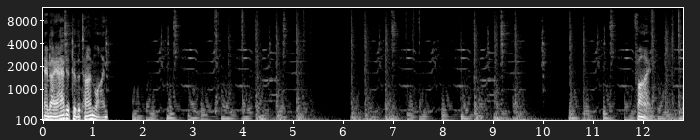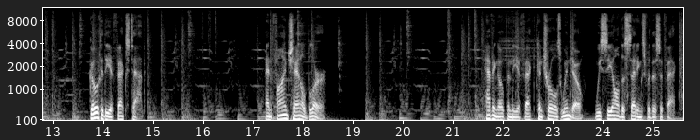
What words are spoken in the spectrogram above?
And I add it to the timeline. Fine. Go to the Effects tab. And find Channel Blur. Having opened the Effect Controls window, we see all the settings for this effect.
